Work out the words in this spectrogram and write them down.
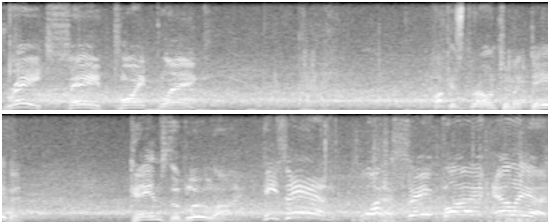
Great save, point blank. Puck is thrown to McDavid. Gains the blue line. He's in! What a save by Elliott!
